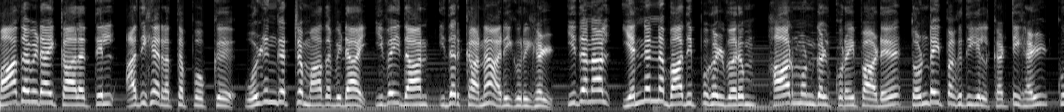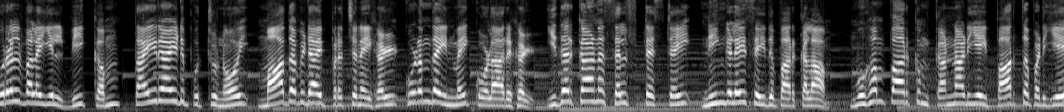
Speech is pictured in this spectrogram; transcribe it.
மாதவிடாய் காலத்தில் அதிக இரத்தப்போக்கு ஒழுங்கற்ற மாதவிடாய் இவைதான் இதற்கான அறிகுறிகள். இதனால் என்னென்ன பாதிப்புகள் வரும்? ஹார்மோன்கள் குறைபாடு தொண்டை பகுதியில் கட்டிகள் குரல் வலையில் வீக்கம் தைராய்டு புற்றுநோய் மாதவிடாய் பிரச்சனைகள் குழந்தையின்மை கோளாறுகள். இதற்கான செல்ஃப் டெஸ்டை நீங்களே செய்து பார்க்கலாம். முகம் பார்க்கும் கண்ணாடியை பார்த்தபடியே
